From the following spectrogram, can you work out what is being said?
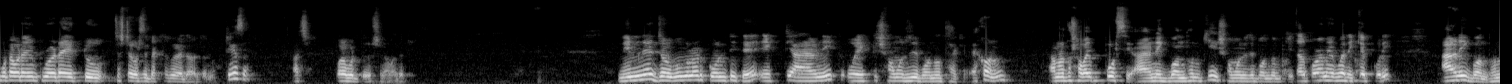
মোটামুটি আমি পুরোটাই একটু চেষ্টা করছি ব্যাখ্যা করে দেওয়ার জন্য। ঠিক আছে? আচ্ছা পরবর্তী কোশ্চেন আমাদের। নিম্নের যৌগগুলোর কোনটিতে একটি আয়নিক ও একটি সমযোজী বন্ধন থাকে? এখন আমরা তো সবাই পড়ছি, আয়নিক বন্ধন কি, সমযোজী বন্ধন কি? তারপর আমি একবার রিক্যাপ করি। আয়নিক বন্ধন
